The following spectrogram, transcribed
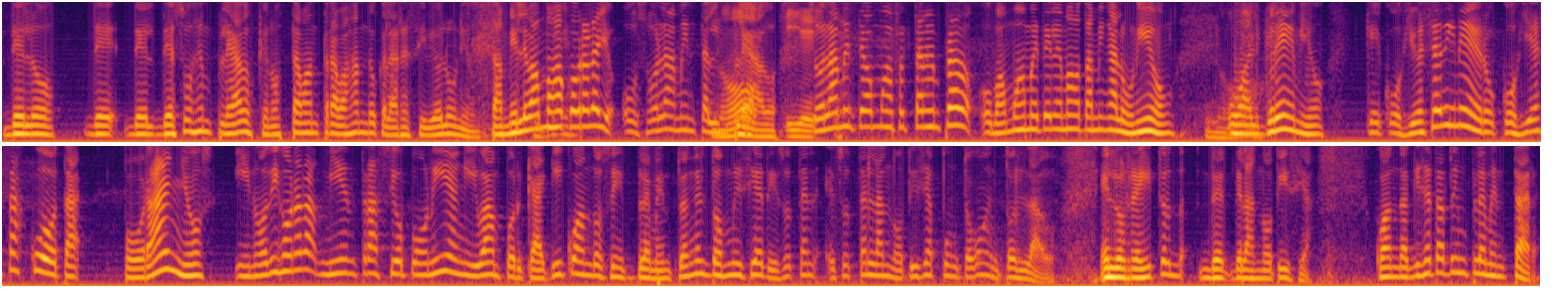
de los de, de, esos empleados que no estaban trabajando que la recibió la Unión. ¿También le vamos a cobrar a ellos o solamente al empleado? ¿Solamente vamos a afectar al empleado o vamos a meterle mano también a la Unión o al gremio que cogió ese dinero, cogió esas cuotas por años y no dijo nada mientras se oponían, Iván, porque aquí cuando se implementó en el 2007, y eso está, eso está en las noticias.com en todos lados, en los registros de, de las noticias, cuando aquí se trata de implementar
